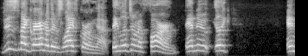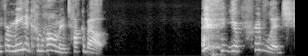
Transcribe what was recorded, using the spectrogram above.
This is my grandmother's life growing up. They lived on a farm. They had no like, and for me to come home and talk about your privilege.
